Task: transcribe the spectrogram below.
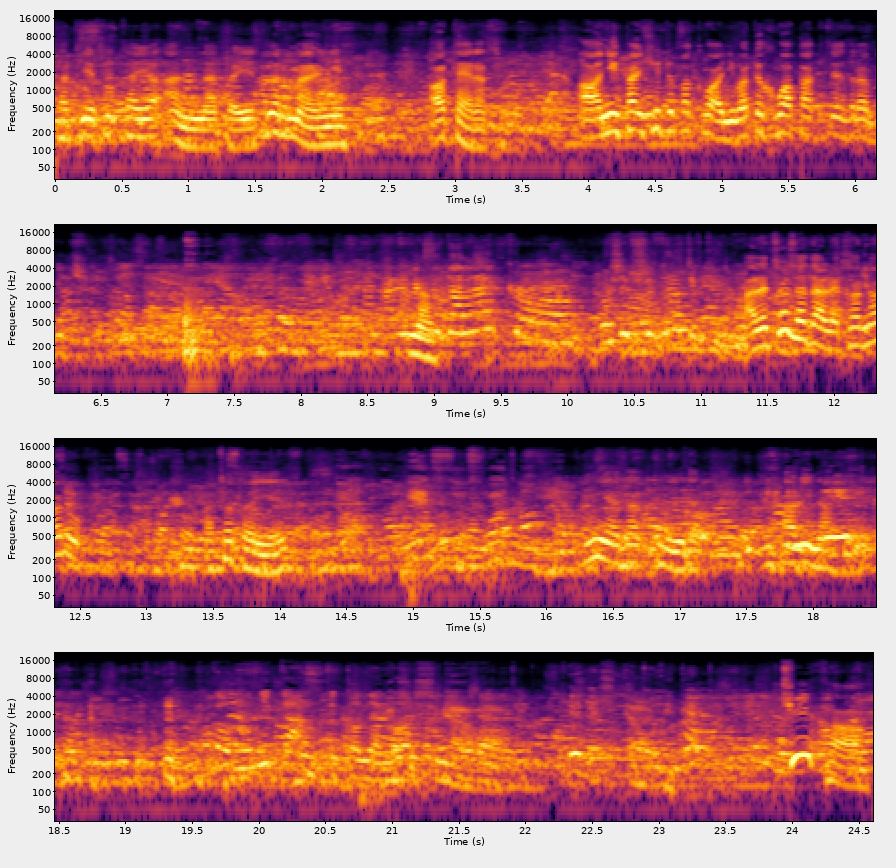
Papieżyca Joanna to jest normalnie. O teraz. O, niech pan się tu pokłoni, bo to chłopak chce zrobić. Ale No. za daleko, bo się przywrócił. Ale co za daleko, no rób. A co to jest? Jest to słodki. Nie, żartuję. tak. Halina. Komunikanty kolego. Śmiało. Cicho.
